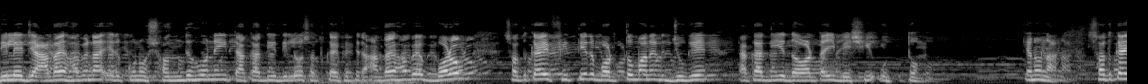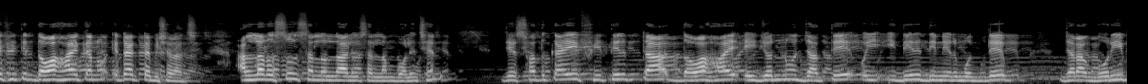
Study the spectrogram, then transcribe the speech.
দিলে যে আদায় হবে না, এর কোনো সন্দেহ নেই। টাকা দিয়ে দিলেও সদকায় ফিতির আদায় হবে। বরং সদকায় ফিতির বর্তমানের যুগে টাকা দিয়ে দেওয়াটাই বেশি উত্তম। কেননা, সদকায় ফিতির দেওয়া হয় কেন? এটা একটা বিষয় আছে। আল্লাহ রসুল সাল্লাহ আলু সাল্লাম বলেছেন যে সদকাই ফিতিরটা দেওয়া হয় এই জন্য যাতে ওই ঈদের দিনের মধ্যে যারা গরিব,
